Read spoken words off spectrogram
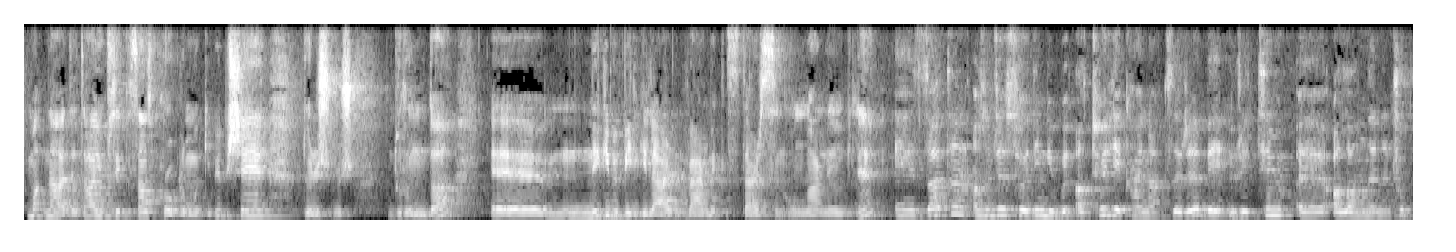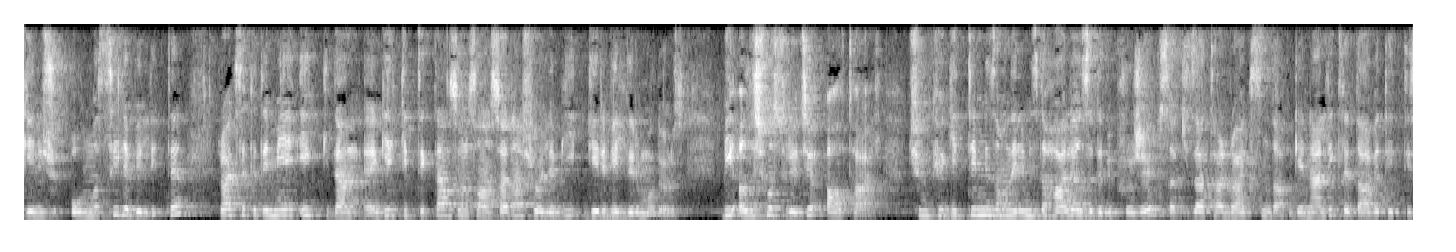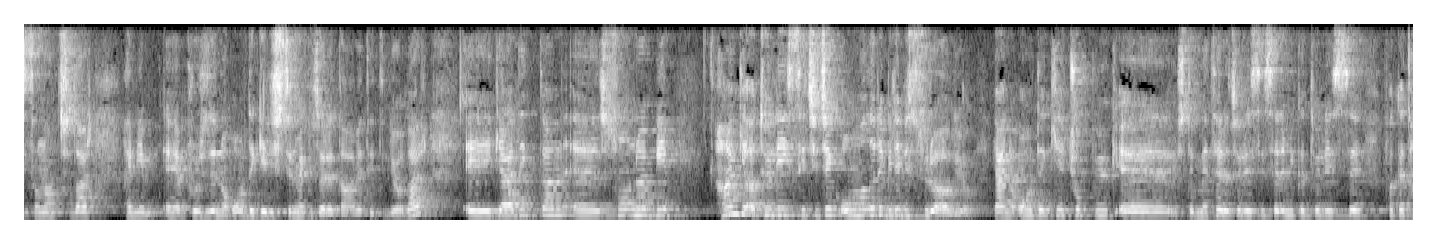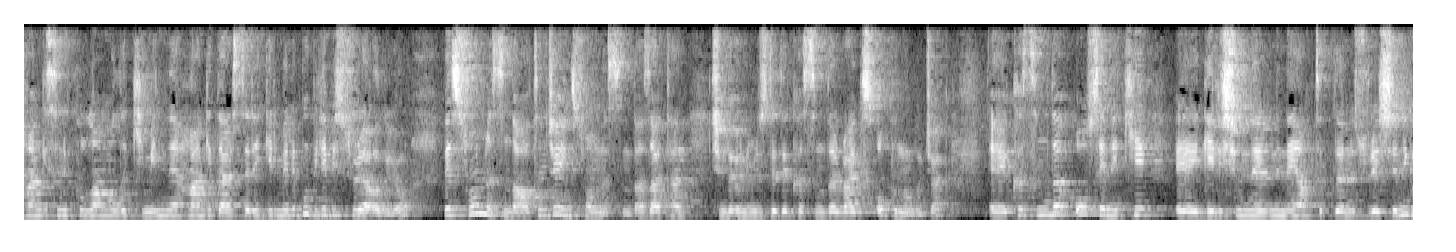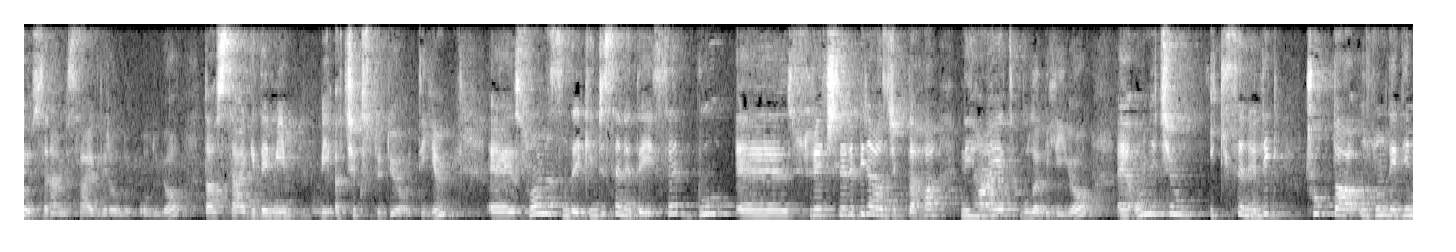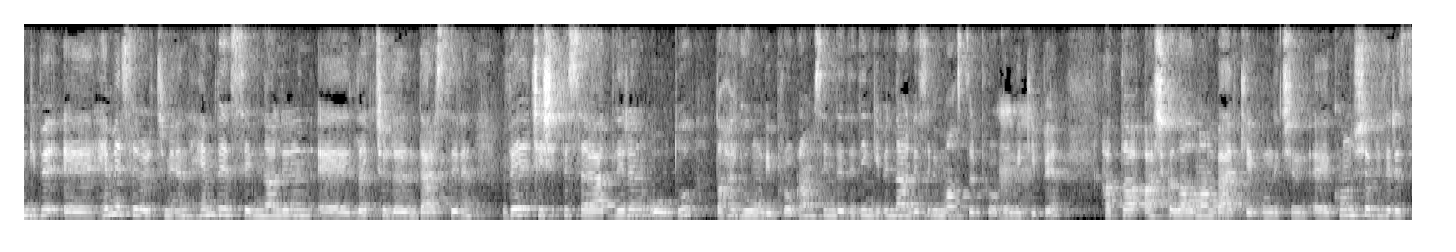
adeta yüksek lisans programı gibi bir şeye dönüşmüş durumda. Ee, ne gibi bilgiler vermek istersin onlarla ilgili? E, zaten az önce söylediğim gibi atölye kaynakları ve üretim e, alanlarının çok geniş olmasıyla birlikte Rijks Akademi'ye ilk giden e, ilk gittikten sonra sanatçılardan şöyle bir geri bildirim alıyoruz. Bir alışma süreci 6 ay. Çünkü gittiğimiz zaman elimizde hali hazırda bir proje yoksa ki zaten Rijks'ın da genellikle davet ettiği sanatçılar hani e, projelerini orada geliştirmek üzere davet ediliyorlar. E, geldikten e, sonra bir hangi atölyeyi seçecek olmaları bile bir süre alıyor. Yani oradaki çok büyük e, işte metal atölyesi, seramik atölyesi fakat hangisini kullanmalı, kiminle, hangi derslere girmeli bu bile bir süre alıyor. Ve sonrasında 6. ayın sonrasında zaten şimdi önümüzde de Kasım'da Rijks Open olacak. E, Kasım'da o seneki e, gelişimlerini, ne yaptıklarını, süreçlerini gösteren bir sergiler ol- oluyor. Daha sergi demeyeyim, bir açık stüdyo diyeyim. E, sonrasında ikinci senede ise bu e, süreçleri birazcık daha nihayet bulabiliyor. E, onun için iki senelik çok daha uzun dediğim gibi e, hem eser öğretiminin hem de seminerlerin, e, lecture'ların, derslerin ve çeşitli seyahatlerin olduğu daha yoğun bir program. Senin de dediğin gibi neredeyse bir master programı gibi. Hatta Aşkal Alman belki bunun için e, konuşabiliriz.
